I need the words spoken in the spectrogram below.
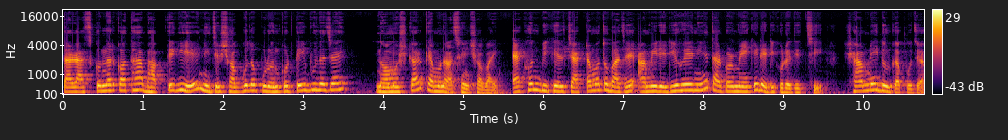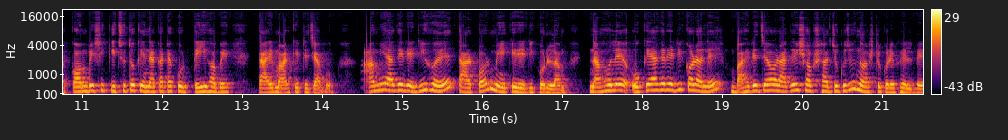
তার রাজকন্যার কথা ভাবতে গিয়ে নিজের শখগুলো পূরণ করতেই ভুলে যায়। নমস্কার, কেমন আছেন সবাই? এখন বিকেল চারটা মতো বাজে, আমি রেডি হয়ে নিয়ে তারপর মেয়েকে রেডি করে দিচ্ছি। সামনেই দুর্গাপূজা। কম বেশি কিছু তো কেনাকাটা করতেই হবে, তাই মার্কেটে যাব। আমি আগে রেডি হয়ে তারপর মেয়েকে রেডি করলাম। না হলে ওকে আগে রেডি করালে বাইরে যাওয়ার আগেই সব সাজুগুজু নষ্ট করে ফেলবে।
